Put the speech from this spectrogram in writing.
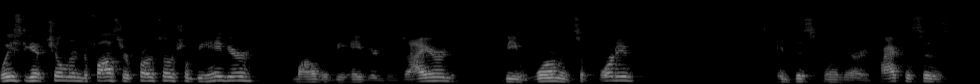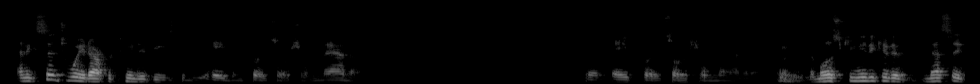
Ways to get children to foster prosocial behavior model the behavior desired, be warm and supportive in disciplinary practices, and accentuate opportunities to behave in prosocial manner. In a prosocial manner. the most communicative message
